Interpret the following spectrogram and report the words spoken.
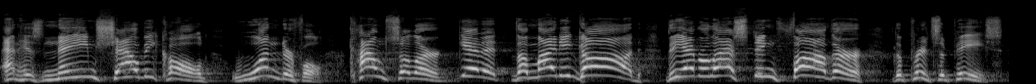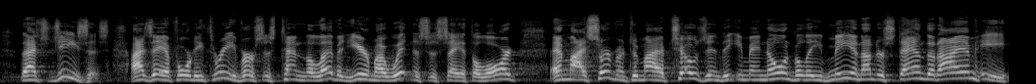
And his name shall be called Wonderful Counselor, get it, the mighty God, the everlasting Father, the Prince of Peace. That's Jesus. Isaiah 43, verses 10 and 11. Hear my witnesses, saith the Lord, and my servant whom I have chosen, that ye may know and believe me and understand that I am He.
